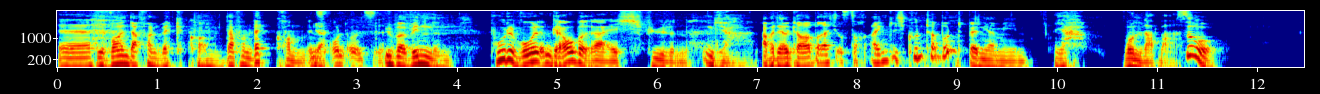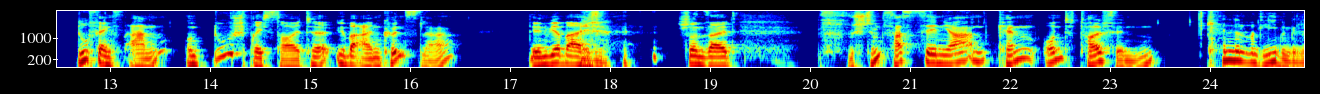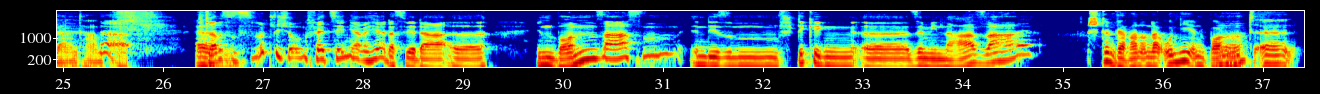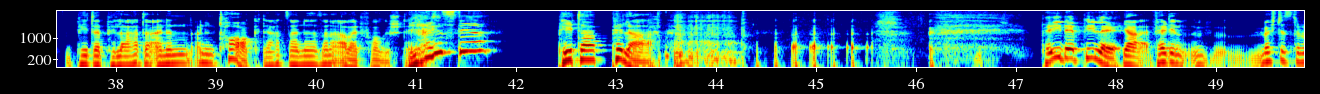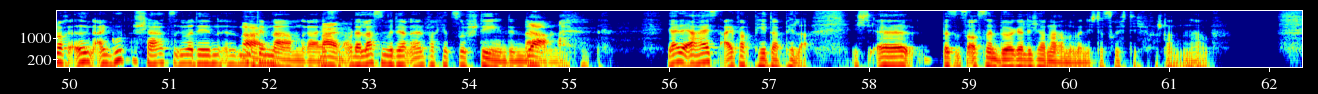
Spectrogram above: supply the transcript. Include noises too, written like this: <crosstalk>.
äh, Wir wollen davon wegkommen. davon wegkommen ins, Ja. und uns Überwinden. pudelwohl im Graubereich fühlen. Ja, aber der graue Bereich ist doch eigentlich kunterbunt, Benjamin. Ja, wunderbar. So, du fängst an und du sprichst heute über einen Künstler, den wir beide <laughs> schon seit bestimmt fast zehn Jahren kennen und toll finden. Kennen und lieben gelernt haben. Ja, ich Ähm, glaube, es ist wirklich ungefähr zehn Jahre her, dass wir da äh, in Bonn saßen, in diesem stickigen äh, Seminarsaal. Stimmt, wir waren an der Uni in Bonn Ja. und äh, Peter Piller hatte einen, einen Talk, der hat seine, seine Arbeit vorgestellt. Wie heißt der? Peter Piller. <laughs> Peter Pille. Ja, fällt den, möchtest du noch irgendeinen guten Scherz über den, äh, mit Nein. dem Namen reißen? Nein. Oder lassen wir den einfach jetzt so stehen, den Ja. Namen? Ja, er heißt einfach Peter Piller. Ich, äh, das ist auch sein bürgerlicher Name, wenn ich das richtig verstanden habe.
